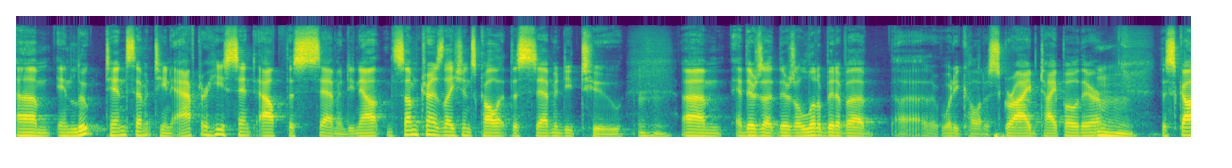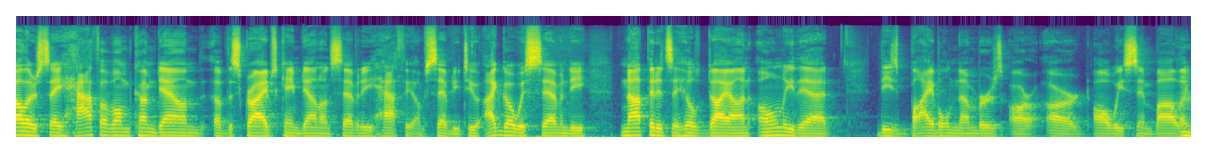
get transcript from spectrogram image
Um, in Luke 10 17, after he sent out the 70, now some translations call it the 72. Um, and there's a there's a little bit of a uh, what do you call it a scribe typo there. The scholars say half of them come down of the scribes came down on 70, half on 72. I go with 70. Not that it's a hill to die on, only that these Bible numbers are are always symbolic.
